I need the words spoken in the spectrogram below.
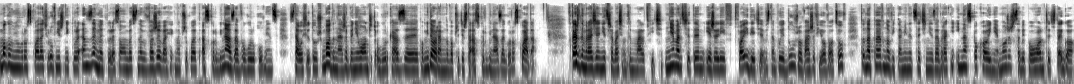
Mogą ją rozkładać również niektóre enzymy, które są obecne w warzywach, jak na przykład askorbinaza w ogórku, więc stało się to już modne, żeby nie łączyć ogórka z pomidorem, no bo przecież ta askorbinaza go rozkłada. W każdym razie nie trzeba się tym martwić. Nie martw się tym, jeżeli w Twojej diecie występuje dużo warzyw i owoców, to na pewno witaminy C Ci nie zabraknie i na spokojnie możesz sobie połączyć tego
